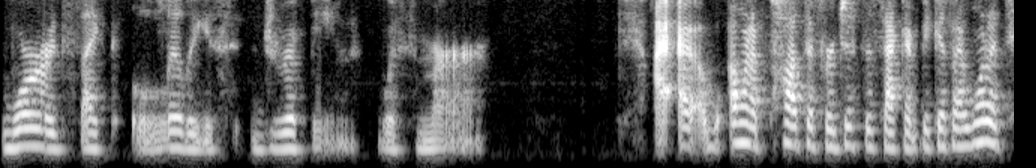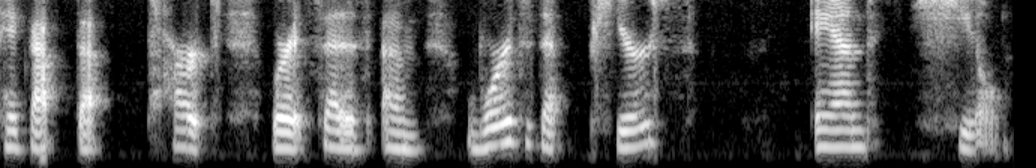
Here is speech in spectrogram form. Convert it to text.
Words like lilies dripping with myrrh. I, I, I want to pause it for just a second because I want to take that that part where it says um, words that pierce and heal.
